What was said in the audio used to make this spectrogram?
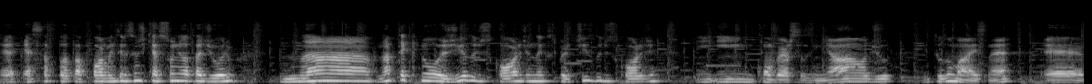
é, essa plataforma. É interessante que a Sony está de olho na, na tecnologia do Discord, na expertise do Discord em, conversas em áudio e tudo mais, né? É,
